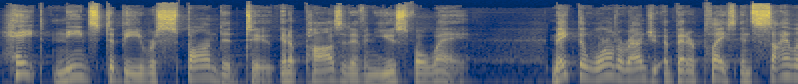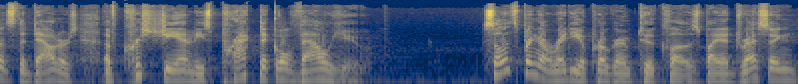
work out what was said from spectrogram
hate needs to be responded to in a positive and useful way. Make the world around you a better place and silence the doubters of Christianity's practical value. So let's bring our radio program to a close by addressing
